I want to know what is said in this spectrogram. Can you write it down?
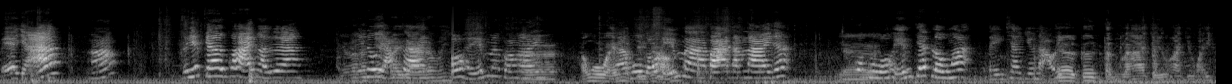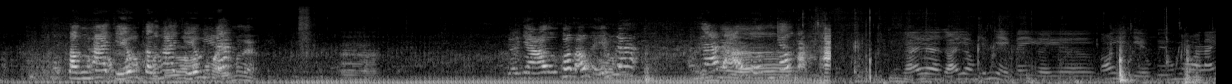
bè giả. Hả? Đi hết trơn có hai người à? Nhưng nó đi nuôi ổng ra rồi. bảo hiểm á con ơi? À, Không mua bảo hiểm mà mua bảo hiểm à, ba năm nay đó. Dạ. có mua bảo hiểm chết luôn á. Tiền sao chịu nổi? Chứ cứ từng là 2 triệu, 2 triệu mấy thôi. một tuần 2 triệu Không- tuần không 2 có triệu gì đó. à, rồi nhờ có bảo hiểm đó Dạ. gửi ờ, gửi ông chính việc đi rồi ờ, có gì nhiều kêu ông qua lấy.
